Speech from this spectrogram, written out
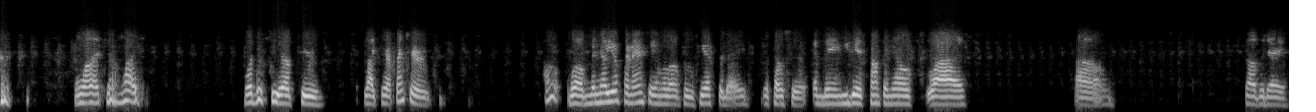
lunch. I'm like, what is she up to? Like, I think you're. Oh, well, no, your financial envelope was yesterday Osha, and then you did something else live um, the other day.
